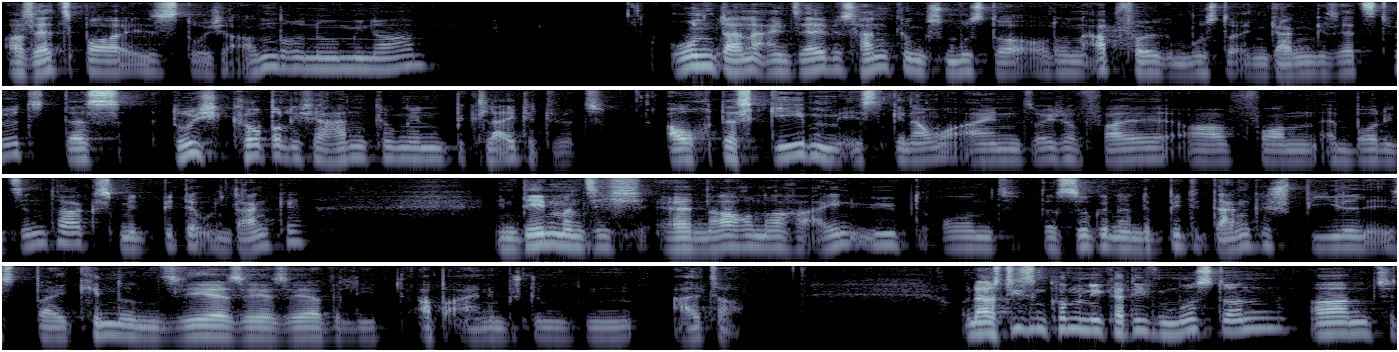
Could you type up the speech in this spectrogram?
ersetzbar ist durch andere Nomina und dann ein selbes Handlungsmuster oder ein Abfolgemuster in Gang gesetzt wird, das durch körperliche Handlungen begleitet wird. Auch das Geben ist genau ein solcher Fall äh, von Embodied Syntax mit Bitte und Danke, in denen man sich äh, nach und nach einübt und das sogenannte Bitte-Danke-Spiel ist bei Kindern sehr, sehr, sehr beliebt ab einem bestimmten Alter. Und aus diesen kommunikativen Mustern, ähm, zu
